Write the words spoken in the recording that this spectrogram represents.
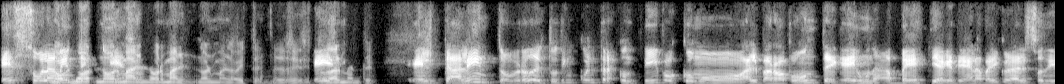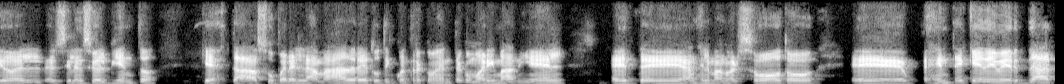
Es solamente. no- normal, normal, normal, ¿lo viste? Sí, sí, Eh, totalmente. el talento, brother. Tú te encuentras con tipos como Álvaro Aponte, que es una bestia que tiene la película del sonido del, del silencio del viento, que está súper en la madre. Tú te encuentras con gente como Ari Maniel, este, Ángel Manuel Soto, eh, gente que de verdad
